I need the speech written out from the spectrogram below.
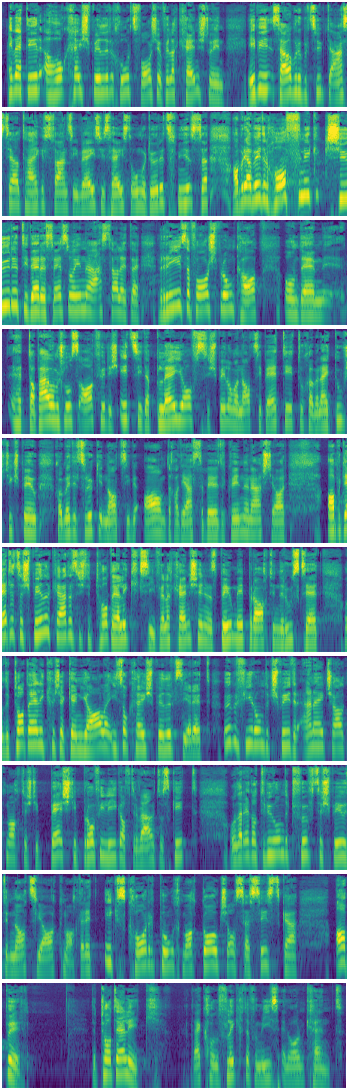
Ich werde dir einen Hockeyspieler kurz vorstellen. Vielleicht kennst du ihn. Ich bin selber überzeugter SCL Tigers-Fan. Ich weiss, wie es heisst, unten durch zu müssen. Aber ich habe wieder Hoffnung geschürt in dieser Saison. SCL hat einen riesen Vorsprung gehabt. Und, ähm, hat die Tabelle am Schluss angeführt, ist jetzt in den Playoffs. Sie spielen um einen Nazi B-Titel, kommen nicht in Aufstiegsspiel, kommen wieder zurück in den Nazi A und dann kann die SCB wieder gewinnen nächstes Jahr. Aber der hat jetzt einen Spieler gegeben, das war der Todd Ellick. Vielleicht kennst du ihn, ein Bild mitgebracht, wie er aussieht. Und der Todd Ellick ist ein genialer Eishockey-Spieler Er hat über 400 Spiele der NHL gemacht. Das ist die beste Profiliga auf der Welt, die es gibt. Und er hat auch 315 Spiele der Nazi gemacht. Er hat x Scorerpunkte gemacht, Goal geschossen, Assists gegeben. Aber der Todd Ellick, der Konflikte von Eis enorm kennt.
